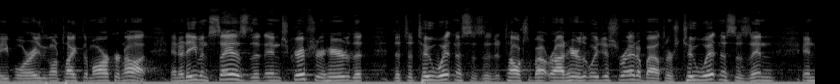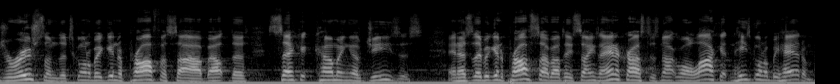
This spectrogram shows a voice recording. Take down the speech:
People are either going to take the mark or not. And it even says that in Scripture here that, that the two witnesses that it talks about right here that we just read about, there's two witnesses in, in Jerusalem that's going to begin to prophesy about the second coming of Jesus. And as they begin to prophesy about these things, Antichrist is not going to like it, and he's going to behead them.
